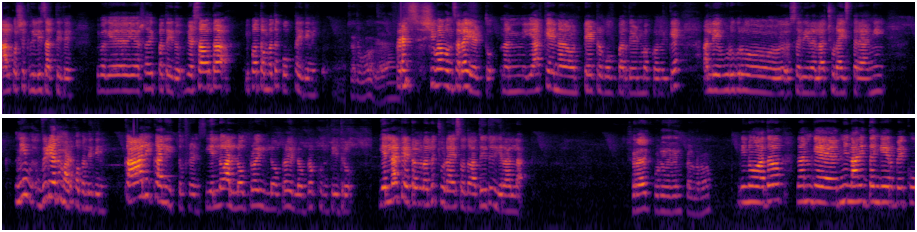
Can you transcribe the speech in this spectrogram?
ನಾಲ್ಕು ವರ್ಷಕ್ಕೆ ರಿಲೀಸ್ ಆಗ್ತಿದೆ. ಇವಾಗ ಎರಡು ಸಾವಿರದ ಇಪ್ಪತ್ತೈದು ಎರಡ್ ಸಾವಿರದ ಇಪ್ಪತ್ತೊಂಬತ್ತಕ್ಕೆ ಹೋಗ್ತಾ ಇದ್ದೀನಿ. ಫ್ರೆಂಡ್ಸ್ ಶಿವ ಒಂದ್ಸಲ ಹೇಳ್ತು. ನನ್ ಯಾಕೆ ನಾನು ಥಿಯೇಟ್ರಿಗೆ ಹೋಗ್ಬಾರ್ದು ಹೆಣ್ಮಕ್ಳು ಅದಕ್ಕೆ ಅಲ್ಲಿ ಹುಡುಗರು ಸರಿ ಇರಲ್ಲ ಚುಡಾಯಿಸ್ತಾರೆ ಹಂಗೆ. ನೀವು ವಿಡಿಯೋನ ಮಾಡ್ಕೊ ಬಂದಿದ್ದೀನಿ. ಖಾಲಿ ಖಾಲಿ ಇತ್ತು ಫ್ರೆಂಡ್ಸ್ ಎಲ್ಲೋ ಅಲ್ಲೊಬ್ರೋ ಇಲ್ಲೊಬ್ರೋ ಇಲ್ಲೊಬ್ರೋ ಕುಂತಿದ್ರು. ಎಲ್ಲ ಥಿಯೇಟರ್ಗಳಲ್ಲೂ ಚುಡಾಯಿಸೋದು ಅದು ಇದು ಇರಲ್ಲ. ನೀನು ಅದು ನನಗೆ ನೀನು ನಾನಿದ್ದಂಗೆ ಇರಬೇಕು.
